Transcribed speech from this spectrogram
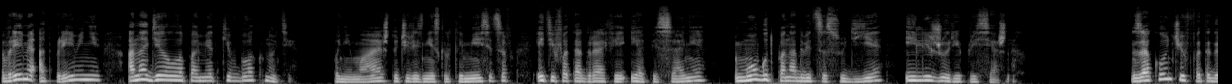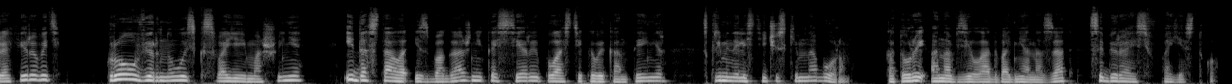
Время от времени она делала пометки в блокноте, понимая, что через несколько месяцев эти фотографии и описания могут понадобиться судье или жюри присяжных. Закончив фотографировать, Кроу вернулась к своей машине и достала из багажника серый пластиковый контейнер с криминалистическим набором, который она взяла два дня назад, собираясь в поездку.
